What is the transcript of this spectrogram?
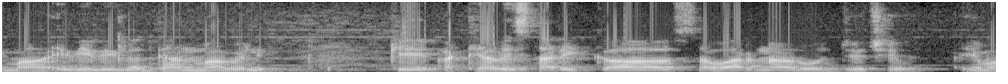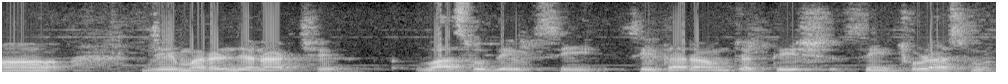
એમાં એવી વિગત ધ્યાનમાં આવેલી કે અઠ્યાવીસ તારીખ સવારના રોજ જે છે, એમાં જે મરણ જનાર છે, વાસુદેવસિંહ સીતારામ જગદીશસિંહ ચુડાસમા,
